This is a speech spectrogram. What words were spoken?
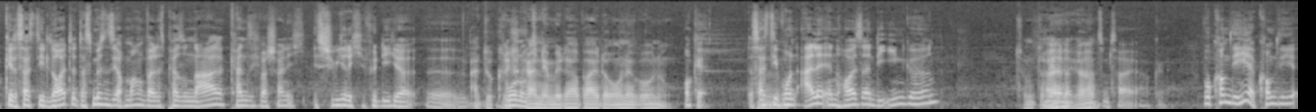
Okay, das heißt, die Leute, das müssen Sie auch machen, weil das Personal kann sich wahrscheinlich, ist schwierig für die hier äh, Ah, Du kriegst Wohnung keine Mitarbeiter ohne Wohnung. Okay. Das heißt, die wohnen alle in Häusern, die Ihnen gehören? Zum Teil, ja. Zum Teil, ja. Okay. Wo kommen die her? Kommen die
